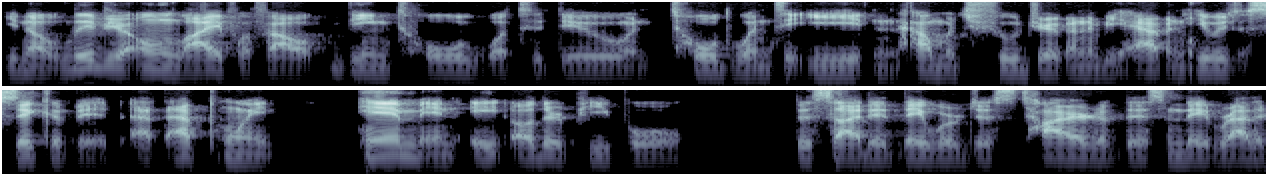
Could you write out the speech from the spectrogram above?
you know live your own life without being told what to do and told when to eat and how much food you're going to be having he was just sick of it at that point him and eight other people decided they were just tired of this and they'd rather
